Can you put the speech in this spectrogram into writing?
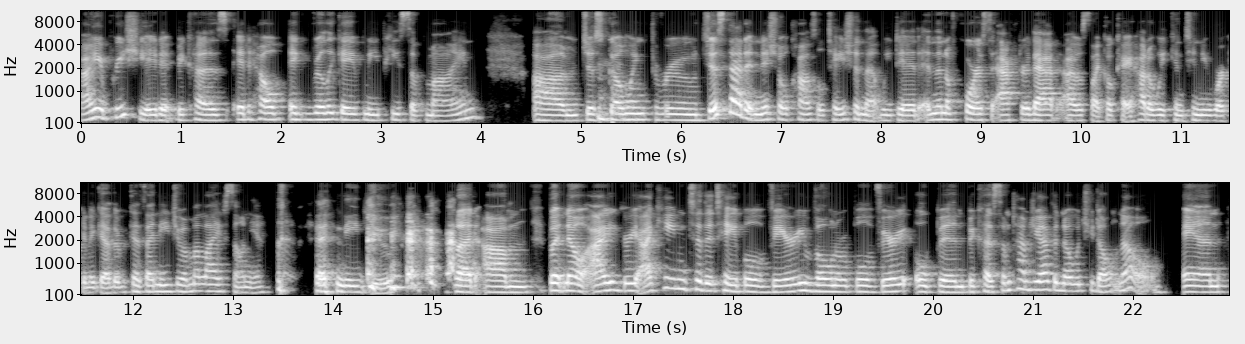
i appreciate it because it helped it really gave me peace of mind um, just mm-hmm. going through just that initial consultation that we did and then of course after that i was like okay how do we continue working together? Because i need you in my life Sonja. I need you but um but no i agree. I came to the table very vulnerable very open because sometimes you have to know what you don't know. And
